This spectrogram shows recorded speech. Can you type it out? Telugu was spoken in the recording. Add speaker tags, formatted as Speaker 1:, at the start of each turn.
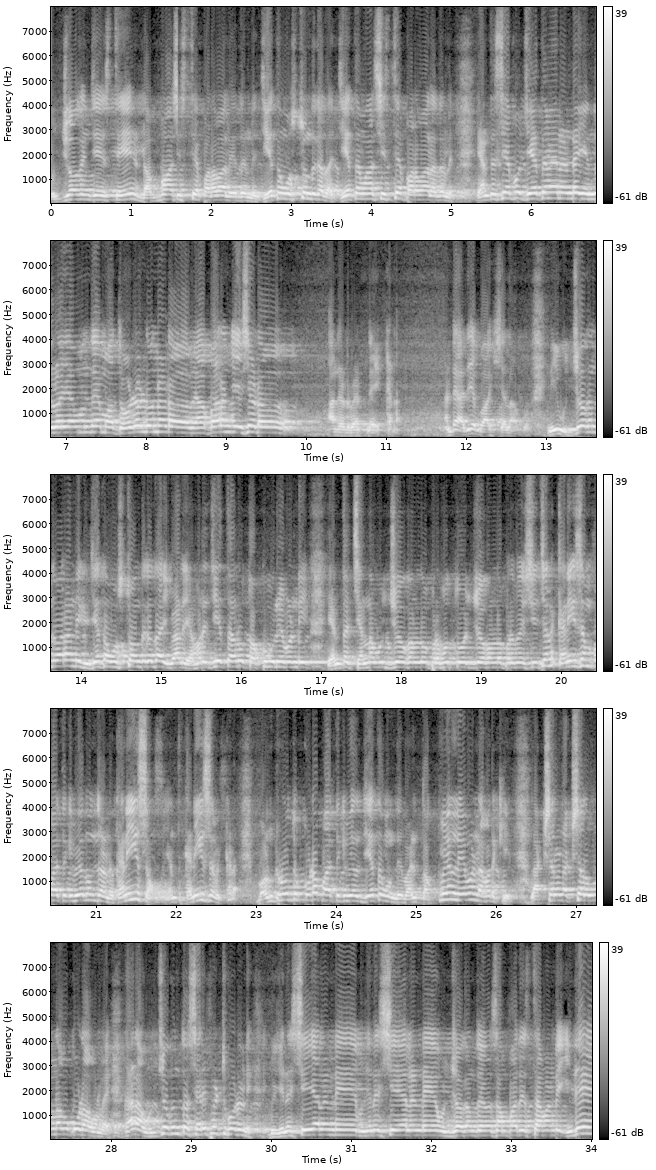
Speaker 1: ఉద్యోగం చేస్తే డబ్బు ఆశిస్తే పర్వాలేదండి. జీతం వస్తుంది కదా. జీతం ఆశిస్తే పర్వాలేదండి. ఎంతసేపు జీతమేనండి? ఇందులో ఏముంది? మా తోడళ్ళు ఉన్నాడు వ్యాపారం చేశాడు అన్నాడు వెంటనే ఇక్కడ. అంటే అదే బాహ్య లాభం నీ ఉద్యోగం ద్వారా నీకు జీతం వస్తుంది కదా ఇవాళ ఎవరి జీతాలు తక్కువ లేవండి? ఎంత చిన్న ఉద్యోగంలో ప్రభుత్వ ఉద్యోగంలో ప్రవేశించినా కనీసం పాతిక వేలు ఉందండి. కనీసం ఎంత కనీసం ఇక్కడ. బంట్రోతుకు కూడా పాతిక వేలు జీతం ఉంది. వాళ్ళు తక్కువేం లేవండి ఎవరికి. లక్షల లక్షలు ఉన్నవి కూడా ఉన్నాయి. కానీ ఆ ఉద్యోగంతో సరిపెట్టుకోడండి బిజినెస్ చేయాలండి బిజినెస్ చేయాలండి ఉద్యోగంతో ఏమో సంపాదిస్తామండి. ఇదే.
